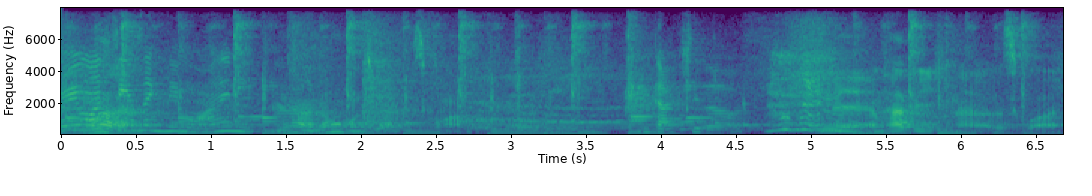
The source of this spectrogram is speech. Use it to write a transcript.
Everyone What? seems like they wanted me. No, no one wants you out of the squad. I got you though. Yeah, I'm happy you're not out of the squad.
